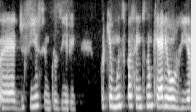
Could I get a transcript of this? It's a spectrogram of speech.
é, difícil, inclusive, porque muitos pacientes não querem ouvir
